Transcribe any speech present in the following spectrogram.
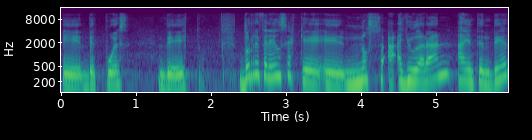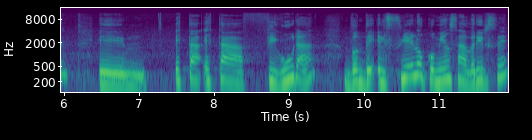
eh, después de esto. Dos referencias que eh, nos ayudarán a entender eh, esta, esta, figura donde el cielo comienza a abrirse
